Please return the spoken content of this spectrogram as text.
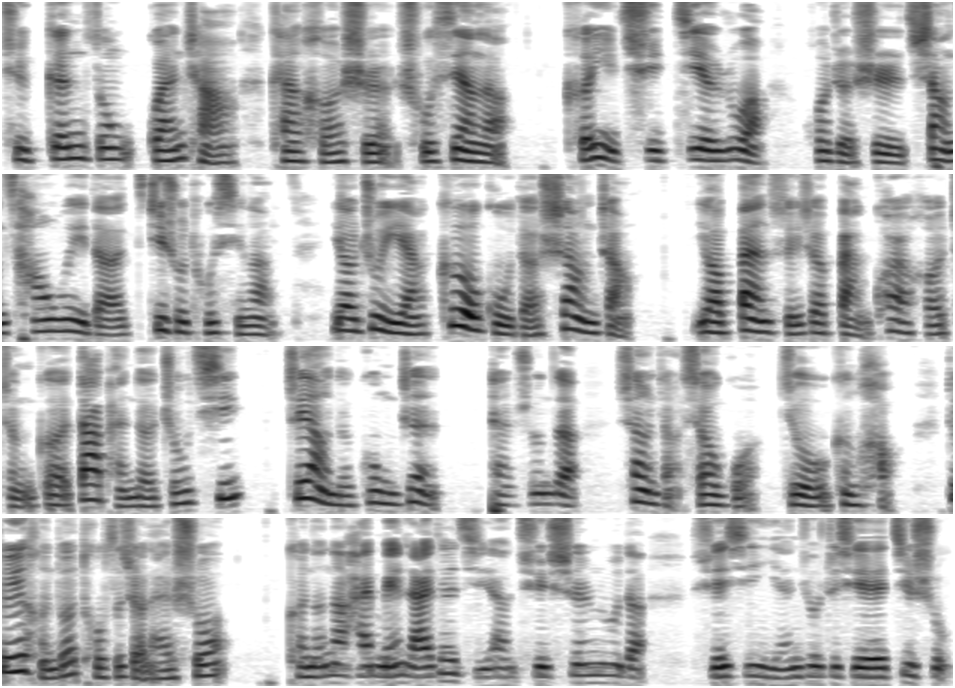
去跟踪观察，看何时出现了可以去介入啊，或者是上仓位的技术图形啊。要注意啊，个股的上涨要伴随着板块和整个大盘的周期，这样的共振产生的上涨效果就更好。对于很多投资者来说，可能呢还没来得及啊去深入的学习研究这些技术，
